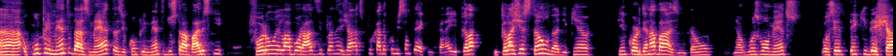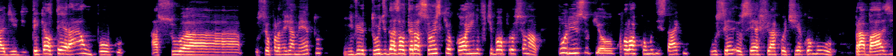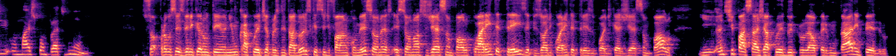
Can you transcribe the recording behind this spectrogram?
ah, o cumprimento das metas e o cumprimento dos trabalhos que foram elaborados e planejados por cada comissão técnica, né? E pela e pela gestão da, de quem é, quem coordena a base. Então, em alguns momentos, você tem que deixar de, de tem que alterar um pouco a sua o seu planejamento em virtude das alterações que ocorrem no futebol profissional. Por isso que eu coloco como destaque o CFA Cotia como, para base, o mais completo do mundo. Só para vocês verem que eu não tenho nenhum cacuete de apresentador, esqueci de falar no começo, esse é o nosso GE São Paulo 43, episódio 43 do podcast GE São Paulo. E antes de passar já para o Edu e para o Léo perguntarem, Pedro,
